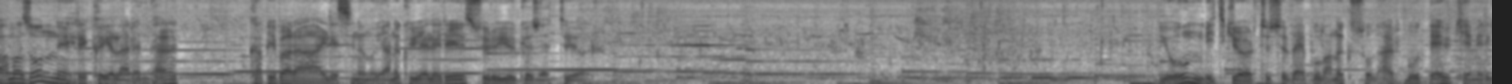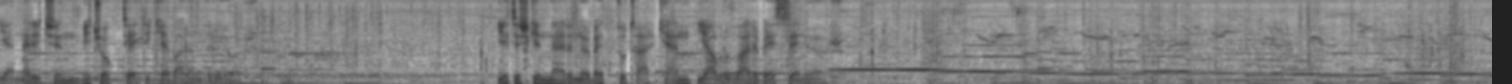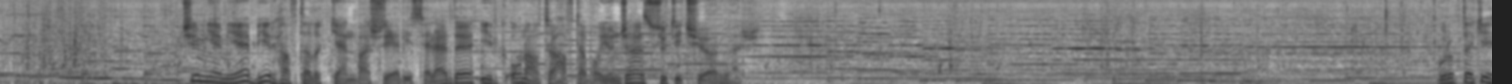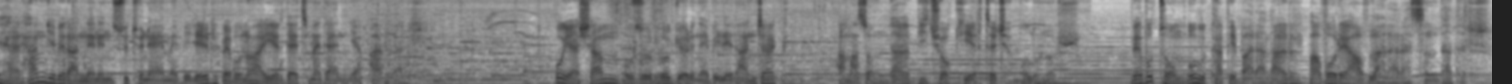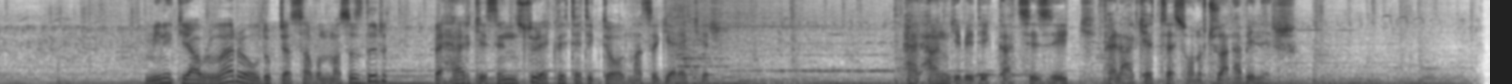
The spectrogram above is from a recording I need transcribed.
Amazon Nehri kıyılarında kapibara ailesinin uyanık üyeleri sürüyü gözetliyor. Yoğun bitki örtüsü ve bulanık sular bu dev kemirgenler için birçok tehlike barındırıyor. Yetişkinler nöbet tutarken yavrular besleniyor. Çim yemeye bir haftalıkken başlayabilseler de ilk 16 hafta boyunca süt içiyorlar. Gruptaki herhangi bir annenin sütünü emebilir ve bunu ayırt etmeden yaparlar. Bu yaşam huzurlu görünebilir ancak Amazon'da birçok yırtıcı bulunur. Ve bu tombul kapibaralar favori avlar arasındadır. Minik yavrular oldukça savunmasızdır ve herkesin sürekli tetikte olması gerekir. Herhangi bir dikkatsizlik felaketle sonuçlanabilir.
